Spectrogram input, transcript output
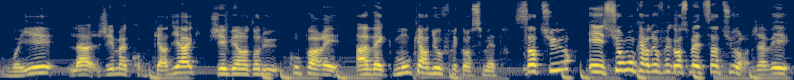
Vous voyez, là j'ai ma courbe cardiaque, j'ai bien entendu comparé avec mon cardio fréquence mètre ceinture. Et sur mon cardio fréquence mètre ceinture, j'avais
